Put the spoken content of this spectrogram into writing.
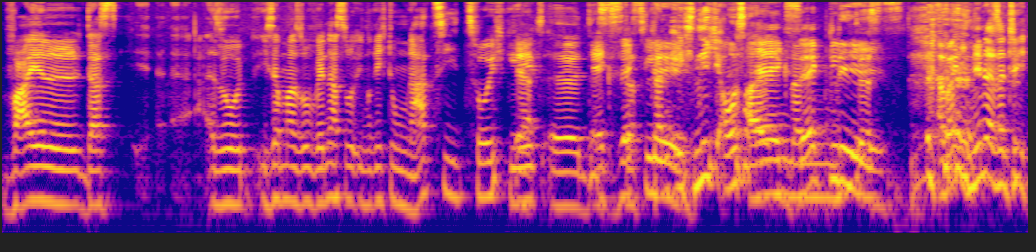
Weil das, also ich sag mal so, wenn das so in Richtung Nazi-Zeug geht, Ja. äh, das, Exactly. das kann ich nicht aushalten. Exactly. Das, aber ich nehme das natürlich,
